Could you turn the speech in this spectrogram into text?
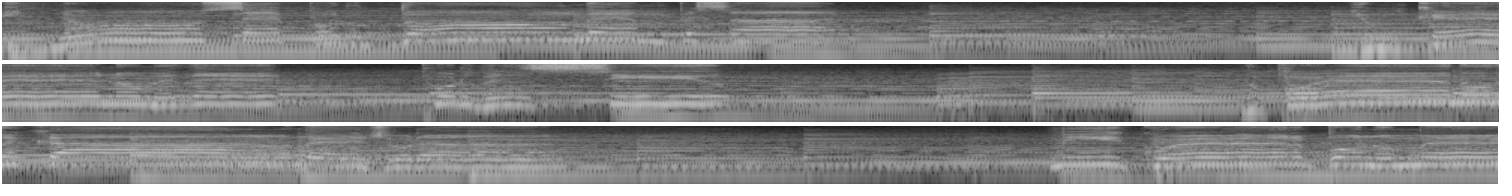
y no sé por dónde empezar. Y aunque no me dé por vencido, no puedo dejar de llorar. Mi cuerpo no me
